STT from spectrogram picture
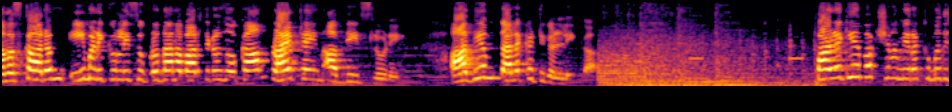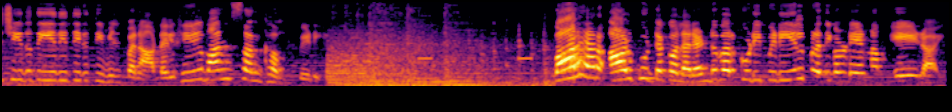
നമസ്കാരം. ഈ മണിക്കൂറിലെ സുപ്രധാന വാർത്തകൾ നോക്കാം. പ്രൈം ടൈം അപ്ഡേറ്റ്സിലൂടെ. ആദ്യം തലക്കെട്ടുകളിലേക്ക്. പഴകിയ ഭക്ഷണം ഇറക്കുമതി ചെയ്ത തീയതി തിരുത്തി വിൽപ്പന. ഡൽഹിയിൽ വൻ സംഘം പിടി വാളയാർ ആൾക്കൂട്ടക്കൊല. രണ്ടുപേർ കൂടി പിടിയിൽ. പ്രതികളുടെ എണ്ണം ഏഴായി.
